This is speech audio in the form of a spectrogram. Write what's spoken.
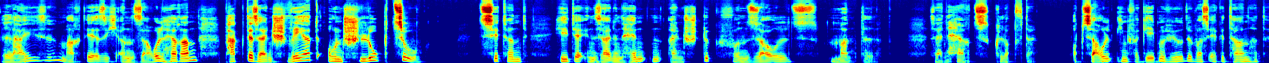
leise machte er sich an Saul heran, packte sein Schwert und schlug zu. Zitternd hielt er in seinen Händen ein Stück von Sauls Mantel. Sein Herz klopfte. Ob Saul ihm vergeben würde, was er getan hatte?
